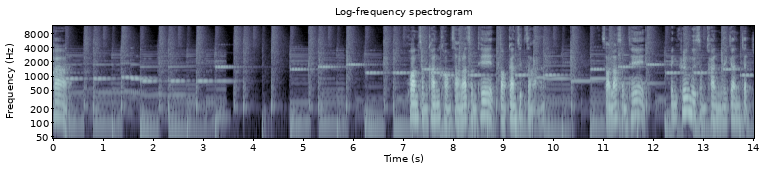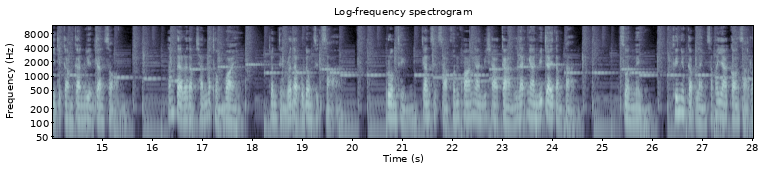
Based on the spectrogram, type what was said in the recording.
ค่า ความสำคัญของสารสนเทศต่อการศึกษา สารสนเทศเป็นเครื่องมือสำคัญในการจัดกิจกรรมการเรียนการสอน ตั้งแต่ระดับชั้นมัธยมวัย จนถึงระดับอุดมศึกษา รวมถึงการศึกษาค้นคว้างานวิชาการและงานวิจัยต่างๆ ส่วนหนึ่ง ขึ้นอยู่กับแหล่งทรัพยากรสาร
